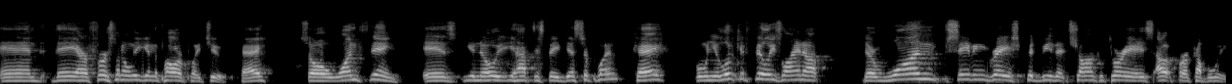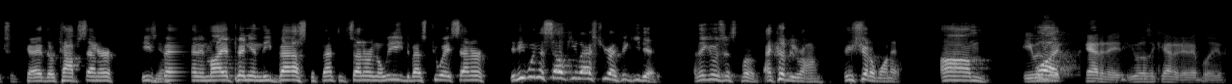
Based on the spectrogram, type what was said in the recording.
and they are first in the league in the power play too. Okay, so one thing is you know you have to stay disciplined. Okay, but when you look at Philly's lineup, their one saving grace could be that Sean Couturier is out for a couple weeks. Okay, their top center. He's Yeah. been, in my opinion, the best defensive center in the league, the best two-way center. Did he win the Selke last year? I think he did. I think it was his first. I could be wrong. He should have won it. Um, He was But- a candidate. He was a candidate, I believe.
